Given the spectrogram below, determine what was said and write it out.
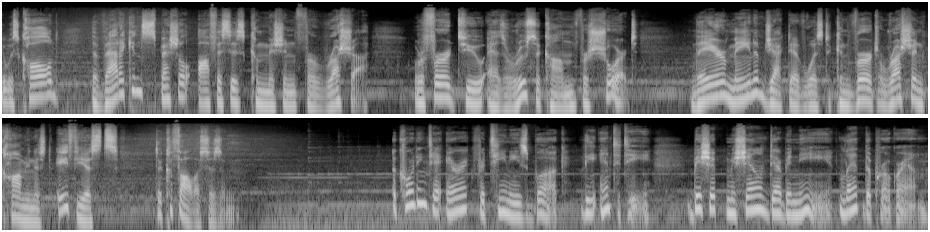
It was called the Vatican Special Offices Commission for Russia, referred to as Rusicom for short. Their main objective was to convert Russian communist atheists to Catholicism. According to Eric Frattini's book, The Entity, Bishop Michel d'Herbigny led the program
